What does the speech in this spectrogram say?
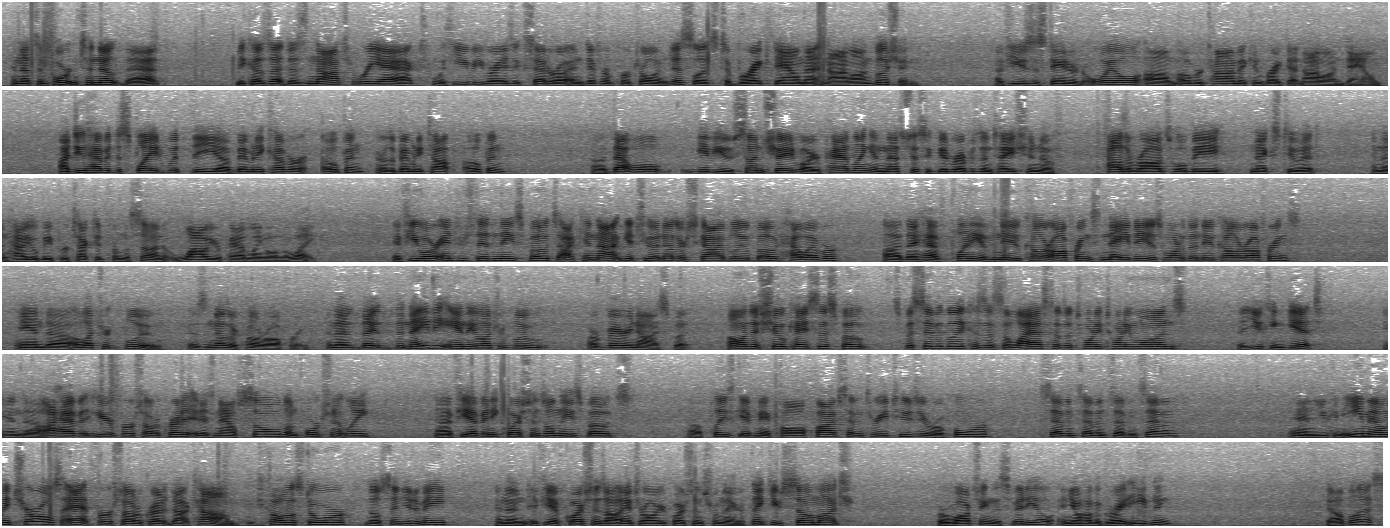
and that's important to note that because that does not react with UV rays, etc., and different petroleum distillates to break down that nylon bushing. If you use a standard oil, um, over time it can break that nylon down. I do have it displayed with the uh, bimini cover open, or the bimini top open. Uh, that will give you sunshade while you're paddling, and that's just a good representation of how the rods will be next to it, and then how you'll be protected from the sun while you're paddling on the lake. If you are interested in these boats, I cannot get you another sky blue boat. However, uh, they have plenty of new color offerings. Navy is one of the new color offerings. And uh, electric blue is another color offering. And they, the navy and the electric blue are very nice. But I wanted to showcase this boat specifically because it's the last of the 2021s that you can get. And uh, I have it here at First Auto Credit. It is now sold, unfortunately. Now, if you have any questions on these boats, uh, please give me a call, 573-204-7777. And you can email me, charles at firstautocredit.com. If you call the store, they'll send you to me. And then if you have questions, I'll answer all your questions from there. Thank you so much for watching this video, and y'all have a great evening. God bless.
